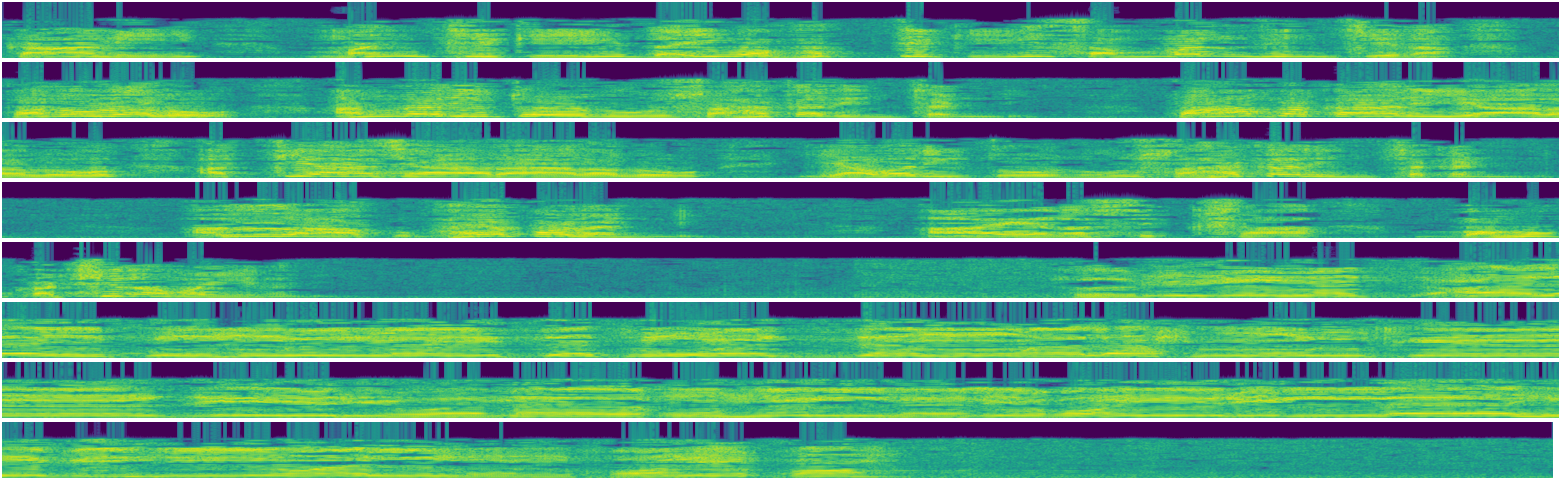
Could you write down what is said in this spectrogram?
కాని మంచికి దైవభక్తికి సంబంధించిన పనులలో అందరితోనూ సహకరించండి పాపకార్యాలలో అత్యాచారాలలో ఎవరితోనూ సహకరించకండి అల్లాకు భయపడండి ఆయన శిక్ష బహు కఠినమైనది حرمت عليكم الميتة والدم ولحم الخنزير وما أهل لغير الله به والمنخنقة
